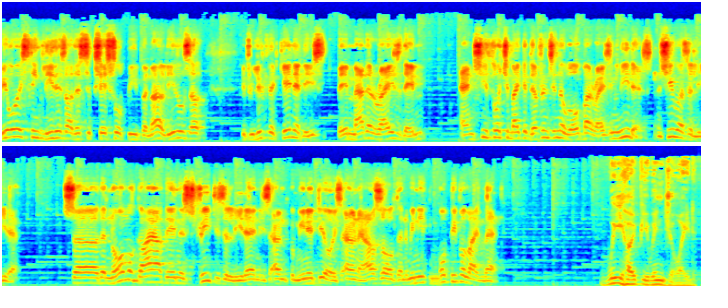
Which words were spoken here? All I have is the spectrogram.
We always think leaders are the successful people. No, leaders are, if you look at the Kennedys, their mother raised them and she thought she'd make a difference in the world by raising leaders. And she was a leader. So the normal guy out there in the street is a leader in his own community or his own household. And we need more people like that. We hope you enjoyed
